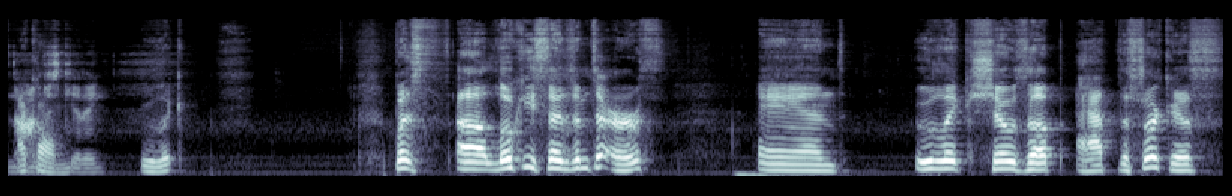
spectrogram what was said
No, I I'm just him kidding. Ulik. But uh, Loki sends him to Earth, and Ulik shows up at the circus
